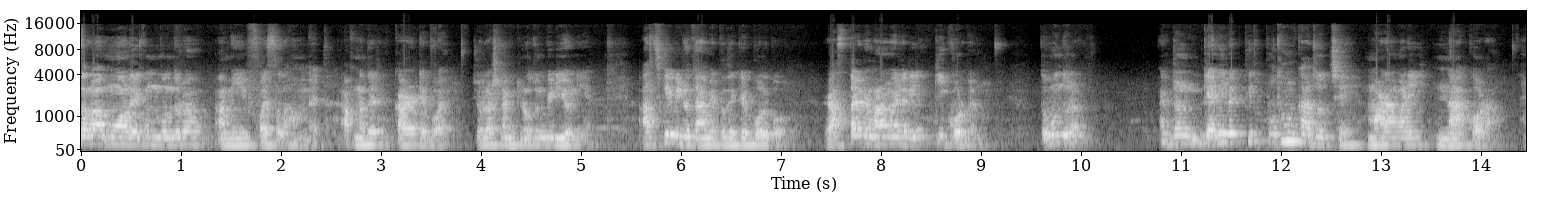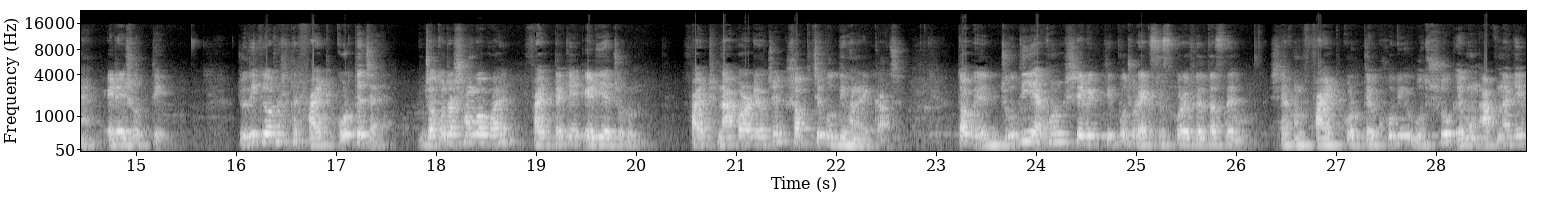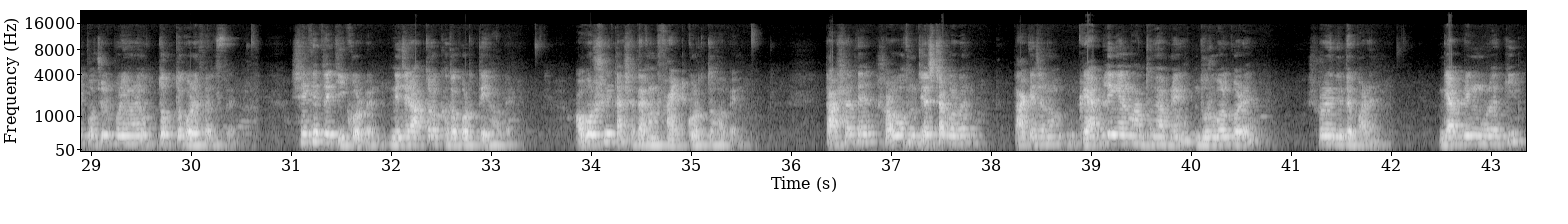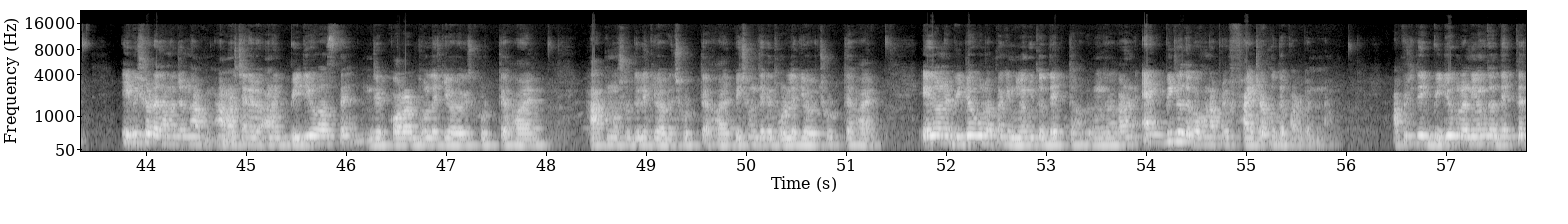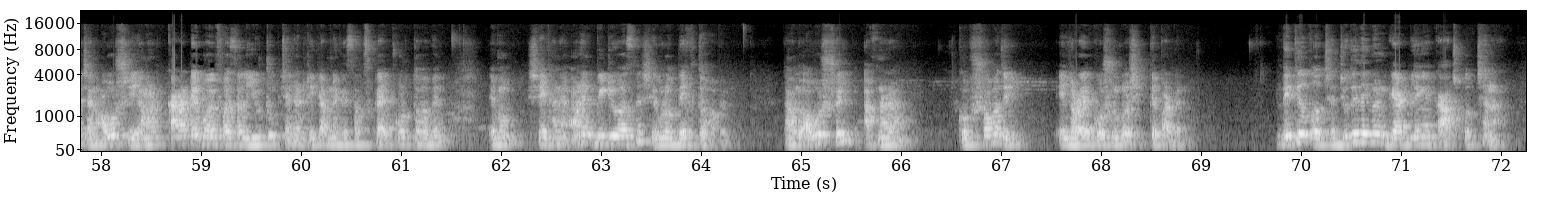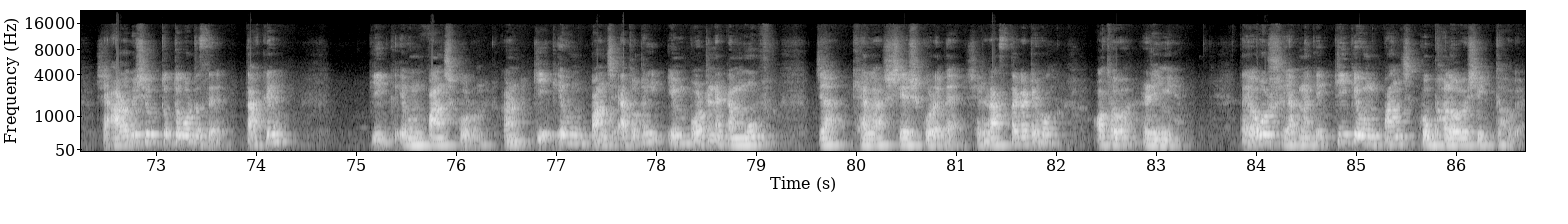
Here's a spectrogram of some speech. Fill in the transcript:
আসসালামু আলাইকুম বন্ধুরা, আমি ফয়সাল আহমেদ, আপনাদের কারাটে বয়। চলে আসলাম একটি নতুন ভিডিও নিয়ে। আজকে ভিডিওতে আমি আপনাদেরকে বলব, রাস্তাঘাটে মারামারি লাগলে কি করবেন? তো বন্ধুরা, একজন জ্ঞানী ব্যক্তির প্রথম কাজ হচ্ছে মারামারি না করা। হ্যাঁ এটাই সত্যি। যদি কেউ আপনার সাথে ফাইট করতে চায়, যতটা সম্ভব হয় ফাইটটাকে এড়িয়ে চলুন। ফাইট না করাটাই হচ্ছে সবচেয়ে বুদ্ধিমানের কাজ। তবে যদি এখন সে ব্যক্তি প্রচুর অ্যাক্সেস করে ফেলতেছে, সে এখন ফাইট করতে খুবই উৎসুক এবং আপনাকে প্রচুর পরিমাণে উত্তক্ত করে ফেলছে, সেক্ষেত্রে কি করবেন? নিজের আত্মরক্ষা তো করতেই হবে। অবশ্যই তার সাথে এখন ফাইট করতে হবে। তার সাথে সর্বপ্রথম চেষ্টা করবেন তাকে যেন গ্র্যাবলিং এর মাধ্যমে আপনি দুর্বল করে সরিয়ে দিতে পারেন। গ্র্যাবলিং বলে কি? এই বিষয়টা জানার জন্য আমার চ্যানেলে অনেক ভিডিও আছে যে কলার ধরলে কীভাবে ছুটতে হয়, হাত মসুর দিলে কীভাবে ছুটতে হয়, পিছন থেকে ধরলে কীভাবে ছুটতে হয়। এই ধরনের ভিডিওগুলো আপনাকে নিয়মিত দেখতে হবে। বন্ধুরা কারণ এক ভিডিওতে কখনো আপনি ফাইটার হতে পারবেন না। আপনি যদি ভিডিওগুলো নিয়মিত দেখতে চান, অবশ্যই আমার কারাটে বয় ফয়সাল ইউটিউব চ্যানেলটিকে আপনাকে সাবস্ক্রাইব করতে হবে এবং সেখানে অনেক ভিডিও আছে, সেগুলো দেখতে হবে। তাহলে অবশ্যই আপনারা খুব সহজেই এই লড়াইয়ের কৌশলগুলো শিখতে পারবেন। দ্বিতীয়ত হচ্ছে, যদি দেখবেন গ্যাবলিং এ কাজ হচ্ছে না, সে আরও বেশি উত্তক্ত করতেছে, তাকে কিক এবং পাঞ্চ করুন। কারণ কিক এবং পাঞ্চ এতটাই ইম্পর্টেন্ট একটা মুভ যা খেলা শেষ করে দেয়, সেটা রাস্তাঘাটে হোক অথবা রিংয়ে তাই অবশ্যই আপনাকে কিক এবং পাঞ্চ খুব ভালোভাবে শিখতে হবে।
